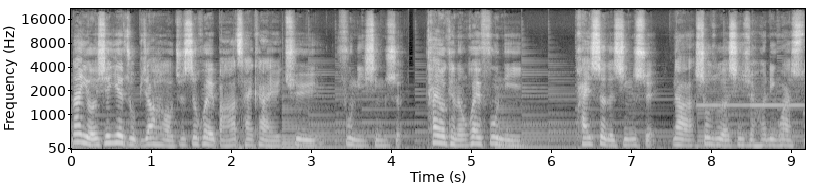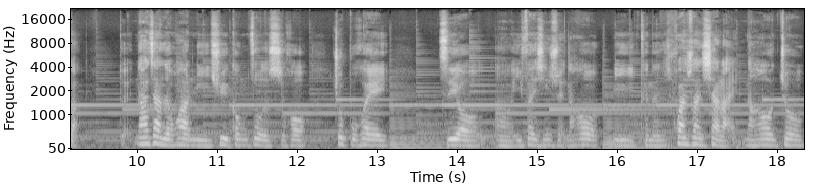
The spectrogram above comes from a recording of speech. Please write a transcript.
那有一些业主比较好，就是会把它拆开去付你薪水。他有可能会付你拍摄的薪水，那修图的薪水会另外算。对，那这样的话，你去工作的时候就不会只有嗯一份薪水，然后你可能换算下来，然后就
